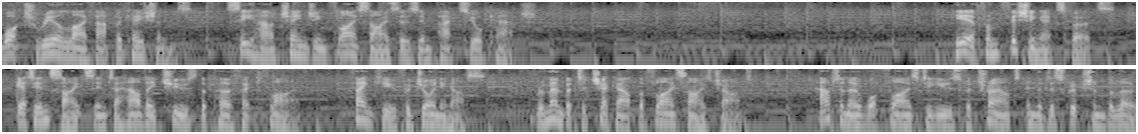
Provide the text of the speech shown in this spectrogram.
Watch real-life applications. See how changing fly sizes impacts your catch. Hear from fishing experts. Get insights into how they choose the perfect fly. Thank you for joining us. Remember to check out the fly size chart. How to know what flies to use for trout in the description below.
